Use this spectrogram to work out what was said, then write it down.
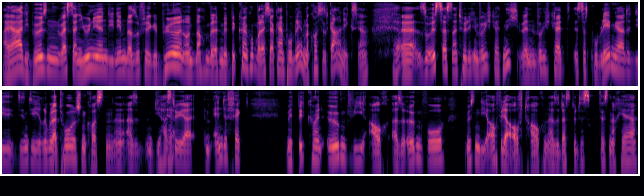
naja, ah die bösen Western Union, die nehmen da so viele Gebühren und machen wir das mit Bitcoin. Guck mal, das ist ja kein Problem, da kostet gar nichts. Ja? ja. Äh, so ist das natürlich in Wirklichkeit nicht. Wenn in Wirklichkeit ist das Problem ja, die, die sind die regulatorischen Kosten. Ne? Also die hast ja. du ja im Endeffekt mit Bitcoin irgendwie auch. Also irgendwo müssen die auch wieder auftauchen. Also dass du das, das nachher,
